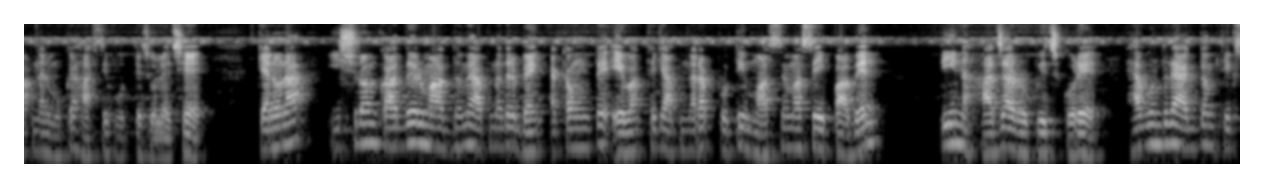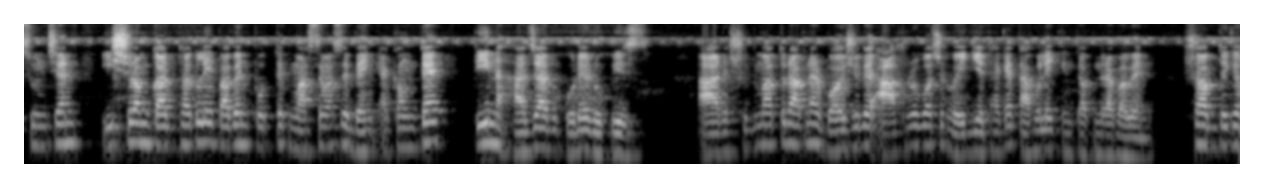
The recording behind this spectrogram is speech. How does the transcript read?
আপনার মুখে হাসি ফুটতে চলেছে। কেননা, ইশ্রম কার্ডের মাধ্যমে আপনাদের ব্যাংক অ্যাকাউন্টে এবার থেকে আপনারা প্রতি মাসে মাসেই পাবেন তিন হাজার রুপিজ করে। হ্যাঁ বন্ধুরা, একদম ঠিক শুনছেন? ইশ্রম কার্ড থাকলেই পাবেন প্রত্যেক মাসে মাসে ব্যাংক অ্যাকাউন্টে তিন হাজার করে রুপিস আর শুধুমাত্র আপনার বয়স যদি আঠেরো বছর হয়ে গিয়ে থাকে তাহলে কিন্তু আপনারা পাবেন। সব থেকে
